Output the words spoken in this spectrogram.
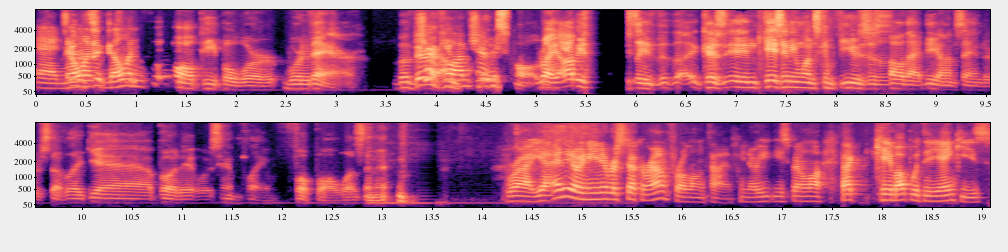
And no one, no one, football people were were there, but very sure. few oh, I'm sure baseball. Right. Obviously, because in case anyone's confused, is all that Deion Sanders stuff. Like, yeah, but it was him playing football, wasn't it? Right. Yeah. And you know, he never stuck around for a long time. You know, he, he spent a long. In fact, came up with the Yankees,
